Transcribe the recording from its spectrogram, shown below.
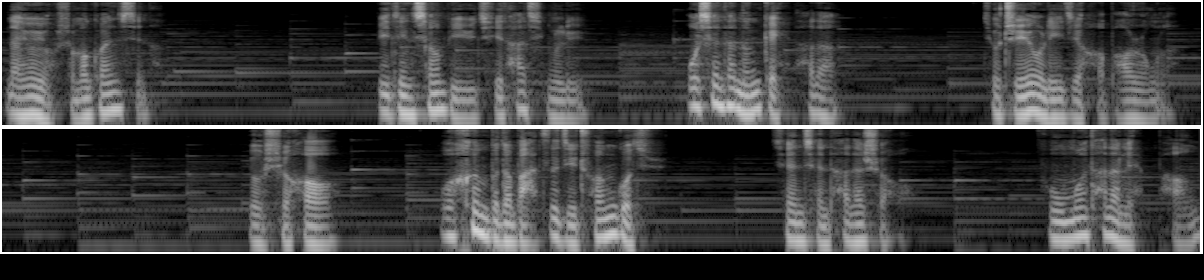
那又有什么关系呢？毕竟相比于其他情侣，我现在能给他的，就只有理解和包容了。有时候，我恨不得把自己穿过去。牵牵他的手，抚摸他的脸庞，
